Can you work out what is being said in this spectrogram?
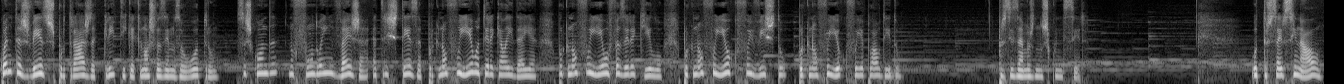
Quantas vezes por trás da crítica que nós fazemos ao outro se esconde, no fundo, a inveja, a tristeza, porque não fui eu a ter aquela ideia, porque não fui eu a fazer aquilo, porque não fui eu que fui visto, porque não fui eu que fui aplaudido. Precisamos de nos conhecer. O terceiro sinal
